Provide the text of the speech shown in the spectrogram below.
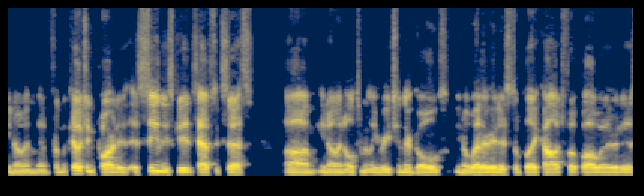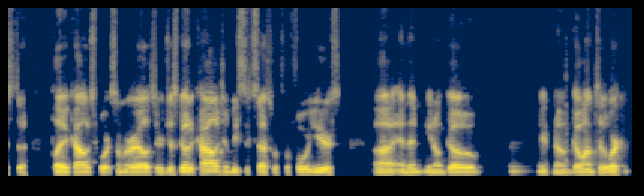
you know, and then from the coaching part is, is seeing these kids have success, um, you know, and ultimately reaching their goals, you know, whether it is to play college football, whether it is to play a college sport somewhere else, or just go to college and be successful for four years, uh, and then, you know, go, you know, go on to the working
